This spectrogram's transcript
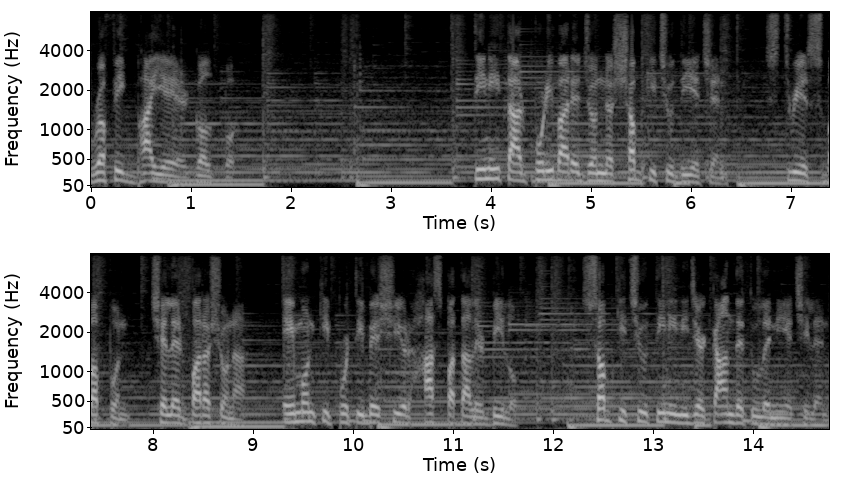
রফিক ভাইয়ের গল্প। তিনি তার পরিবারের জন্য সবকিছু দিয়েছেন। স্ত্রীর স্বপন, ছেলের পড়াশোনা, এমনকি প্রতিবেশীর হাসপাতালের বিল সবকিছু তিনি নিজের কান্দে তুলে নিয়েছিলেন।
